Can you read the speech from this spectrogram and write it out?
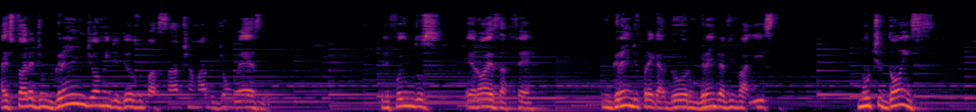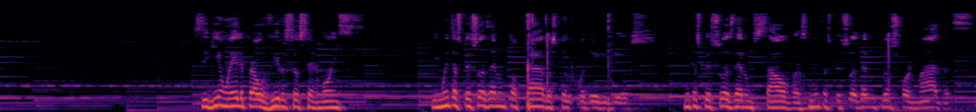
a história de um grande homem de Deus do passado chamado John Wesley. Ele foi um dos heróis da fé, um grande pregador, um grande avivalista. Multidões seguiam ele para ouvir os seus sermões e muitas pessoas eram tocadas pelo poder de Deus. Muitas pessoas eram salvas, muitas pessoas eram transformadas.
